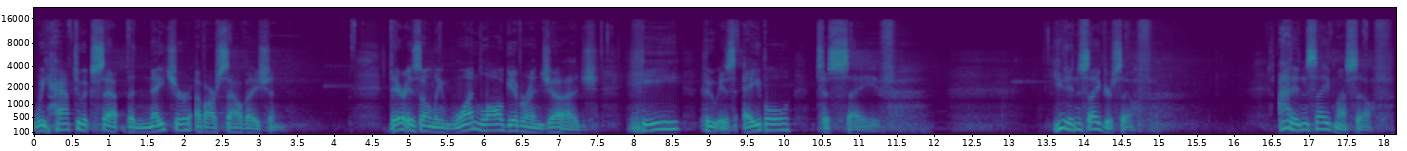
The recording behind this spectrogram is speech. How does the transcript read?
we have to accept the nature of our salvation. There is only one lawgiver and judge, he who is able to save. You didn't save yourself. I didn't save myself.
